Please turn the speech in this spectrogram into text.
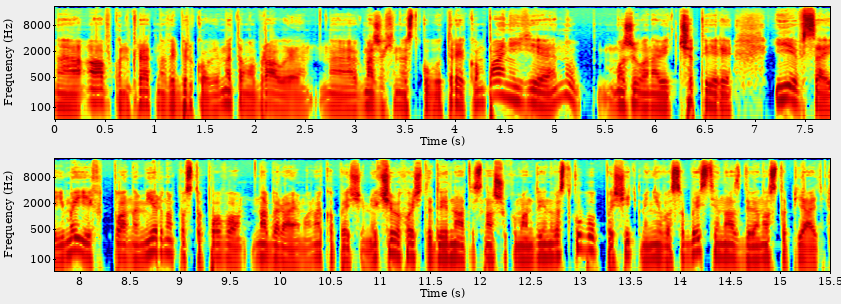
а в конкретно вибіркові. Ми там обрали е, в межах інвесткубу три компанії, ну, можливо, навіть чотири, і все. І ми їх планомірно поступово набираємо, накопичуємо. Якщо ви хочете доєднатися в нашу команду інвесткубу, пишіть мені в особисті, нас 95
